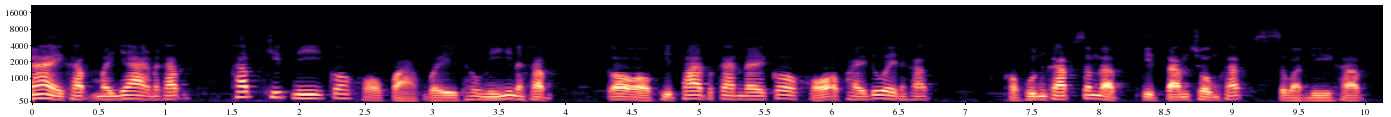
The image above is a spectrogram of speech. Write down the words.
ง่ายๆครับไม่ยากนะครับ ครับคลิปนี้ก็ขอฝากไว้เท่านี้นะครับ ก็ผิดพลาดประการใดก็ขออภัยด้วยนะครับ ขอบคุณครับสำหรับติดตามชมครับ สวัสดีครับ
